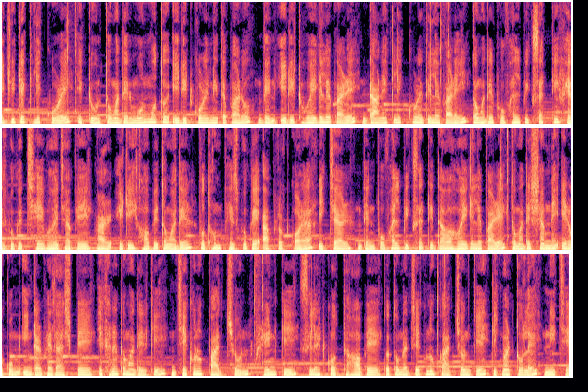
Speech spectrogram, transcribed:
এডিটে ক্লিক করে একটু তোমাদের মন মতো এডিট করে নিতে পারো। দেন এডিট হয়ে গেলে পারে, ডানে ক্লিক করে দিলে পারেই তোমাদের প্রোফাইল পিকচারটি ফেসবুকে সেভ হয়ে যাবে। আর এটি হবে তোমাদের প্রথম ফেসবুকে আপলোড করা পিকচার দেন প্রোফাইল পিকচারটি দেওয়া হয়ে গেলে পারে তোমাদের সামনে এরকম ইন্টারফেস আসবে। এখানে তোমাদেরকে যে কোনো পাঁচজন ফ্রেন্ডকে সিলেক্ট করতে হবে। তো তোমরা যে কোনো পাঁচজনকে টিকমার তুলে নিচে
